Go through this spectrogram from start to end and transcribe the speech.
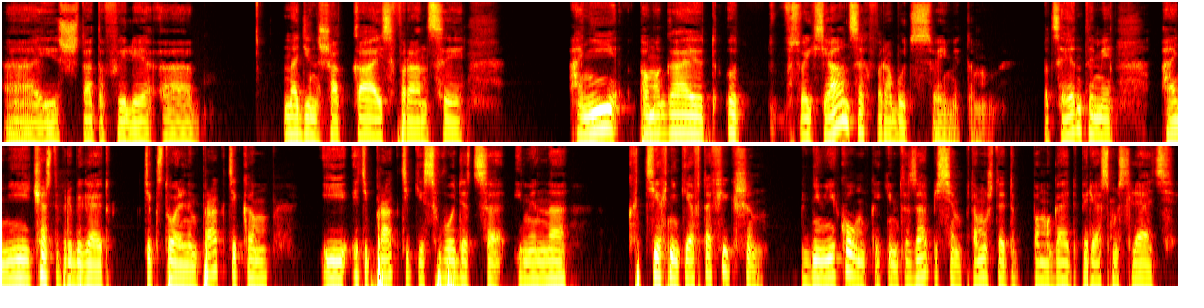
э, из Штатов или э, Надин Шака из Франции, они помогают вот, в своих сеансах, в работе со своими там пациентами, они часто прибегают к текстуальным практикам, и эти практики сводятся именно к технике автофикшн, к дневникам, к каким-то записям, потому что это помогает переосмыслять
